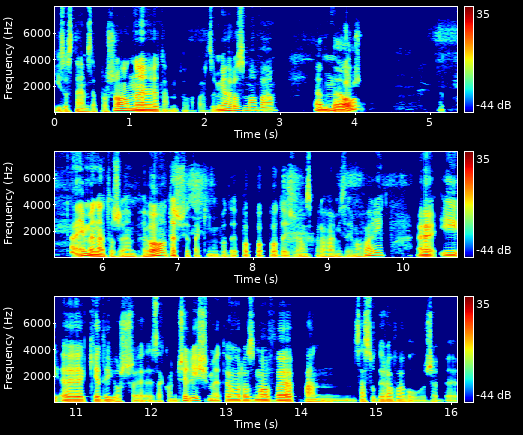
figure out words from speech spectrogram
i zostałem zaproszony, tam była bardzo miła rozmowa. MPO? Dajmy na to, że MPO też się takimi podejrzewam sprawami zajmowali. E, I e, kiedy już e, zakończyliśmy tę rozmowę, pan zasugerował, żeby,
